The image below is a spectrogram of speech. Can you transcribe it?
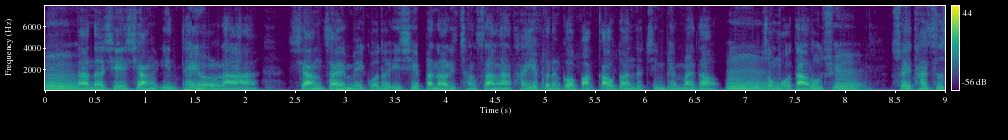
嗯，那那些像 Intel 啦。像在美国的一些半导体厂商啊，他也不能够把高端的晶片卖到中国大陆去，所以他是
